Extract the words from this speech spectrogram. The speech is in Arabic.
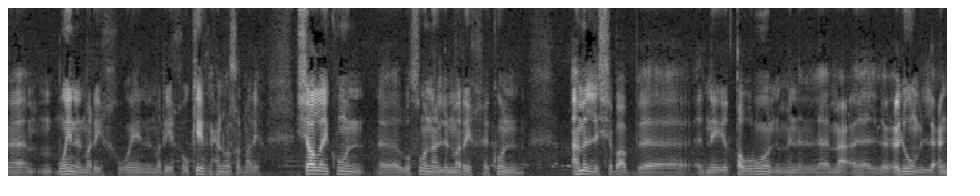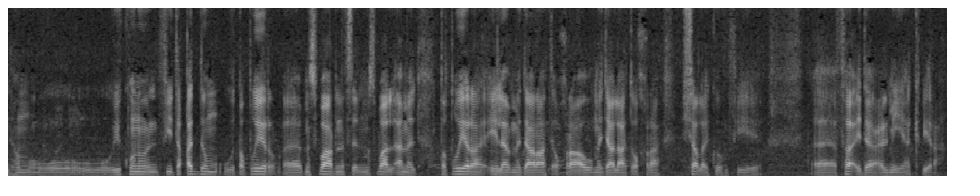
وين المريخ؟ وين المريخ؟ وكيف نحن نوصل المريخ؟ إن شاء الله يكون وصولنا للمريخ يكون أمل للشباب إن يتطورون من العلوم اللي عندهم ويكونون في تقدم وتطوير مسبار نفس مسبار الأمل تطويره إلى مدارات أخرى أو مجالات أخرى. إن شاء الله يكون في فائدة علمية كبيرة.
